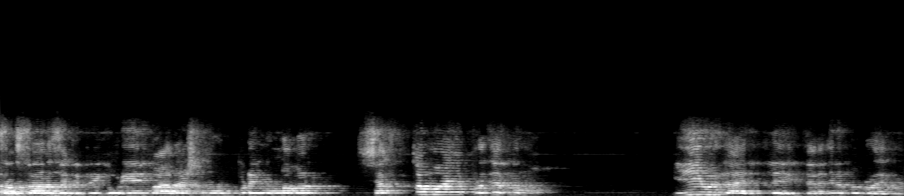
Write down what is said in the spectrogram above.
സംസ്ഥാന സെക്രട്ടറി കോടിയേരി ബാലകൃഷ്ണൻ ഉൾപ്പെടെയുള്ളവർ ശക്തമായ പ്രചരണം ഈ ഒരു കാര്യത്തിലെ തെരഞ്ഞെടുപ്പ് പ്രചരണ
